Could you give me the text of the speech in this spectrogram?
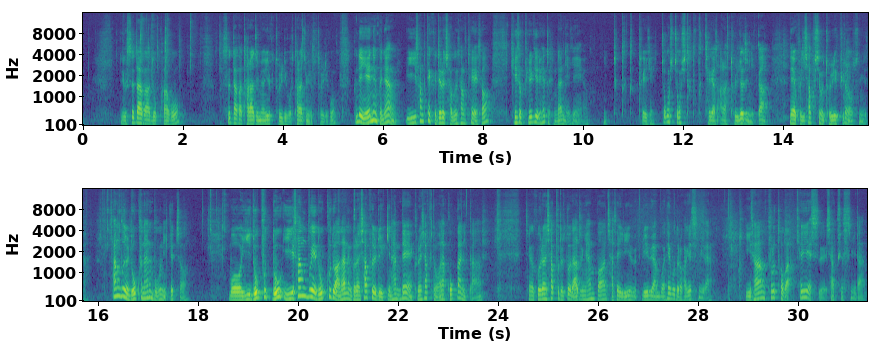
이거 쓰다가 놓고 하고 쓰다가 달아주면 이렇게 돌리고 달아주면 이렇게 돌리고 근데 얘는 그냥 이 상태 그대로 잡은 상태에서 계속 필기를 해도 된다는 얘기예요. 이 탁탁탁탁 이게 조금씩 조금씩 탁탁탁 자기가 알아서 돌려주니까 내가 굳이 샤프심을 돌릴 필요는 없습니다. 상부를 노크는 하는 부분이 있겠죠. 뭐 이 노프 노, 이 상부에 노크도 안 하는 그런 샤프들도 있긴 한데 그런 샤프도 워낙 고가니까 제가 그런 샤프들 또 나중에 한번 자세히 리뷰, 리뷰 한번 해보도록 하겠습니다. 이상 크루터가 KS 샤프였습니다.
